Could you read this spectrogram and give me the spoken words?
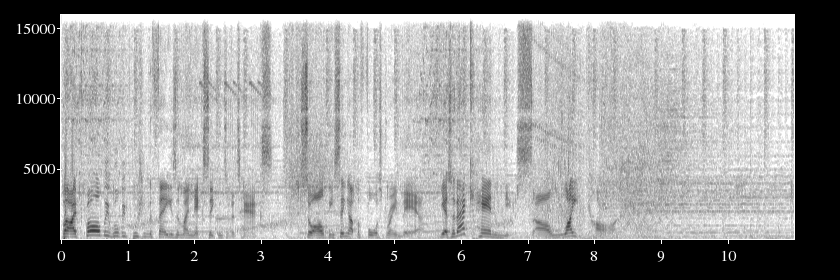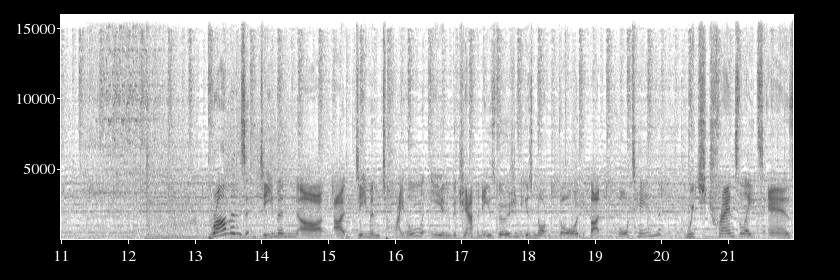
But I probably will be pushing the phase in my next sequence of attacks. So I'll be setting up the Force Drain there. Yeah, so that can miss. Uh, Light can't. Brahman's demon, uh, uh, demon title in the Japanese version is not God, but Bonten, which translates as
